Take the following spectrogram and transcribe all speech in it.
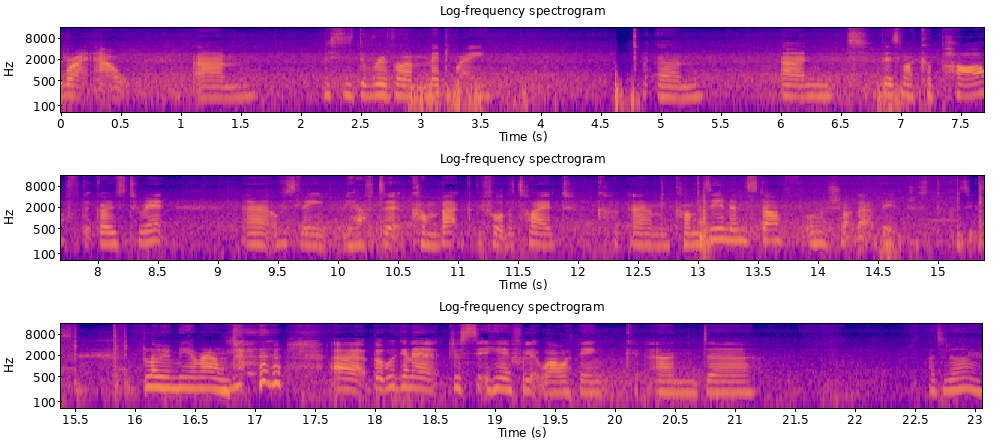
right out. Um, this is the River Medway. Um, and there's like a path that goes to it. Uh, obviously, you have to come back before the tide um, comes in and stuff. Oh, shut that bit just because it's blowing me around. uh, but we're gonna just sit here for a little while, I think, and uh, I don't know.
